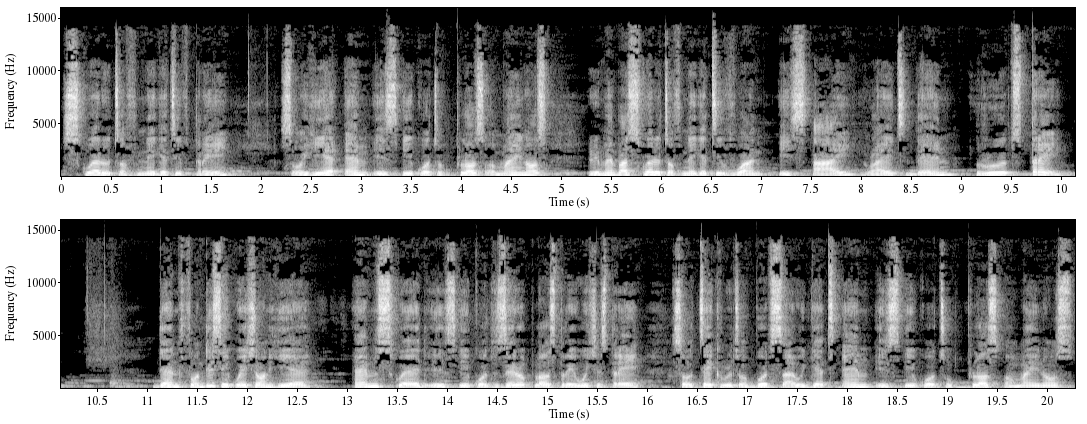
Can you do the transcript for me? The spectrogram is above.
square root of negative 3 so here m is equal to plus or minus. Remember square root of negative 1 is i, right? Then root 3. Then from this equation here, m squared is equal to 0 plus 3, which is 3. So take root of both sides, we get m is equal to plus or minus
